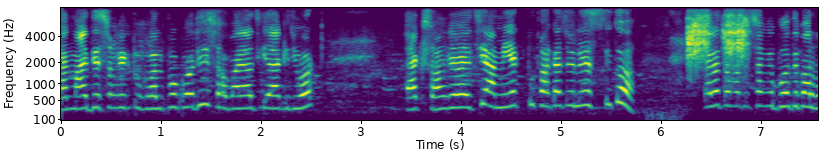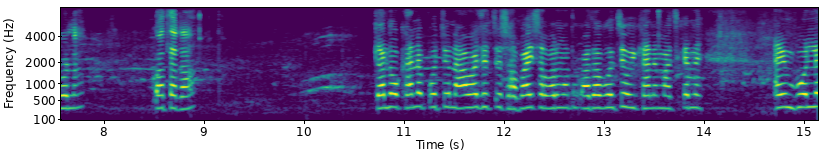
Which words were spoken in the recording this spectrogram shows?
আর মায়েদের সঙ্গে একটু গল্প করি, সবাই আজকে একজোট। একসঙ্গে হয়েছি, আমি একটু ফাঁকা চলে এসেছি তো কেন তোমাদের সঙ্গে বলতে পারব না কথাটা। কেন ওখানে প্রচুর আওয়াজ হচ্ছে, সবাই সবার মতো কথা বলছে, ওইখানে মাঝখানে, আমি বললে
